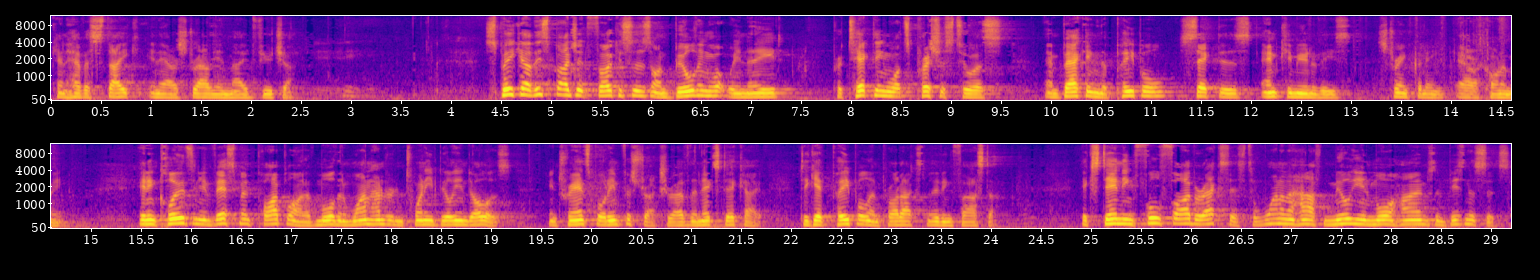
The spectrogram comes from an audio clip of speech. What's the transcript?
can have a stake in our Australian-made future. Speaker, this budget focuses on building what we need protecting what's precious to us and backing the people, sectors and communities strengthening our economy. It includes an investment pipeline of more than $120 billion in transport infrastructure over the next decade to get people and products moving faster, extending full fibre access to 1.5 million more homes and businesses,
